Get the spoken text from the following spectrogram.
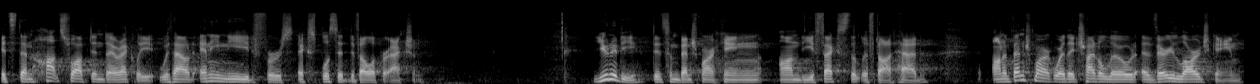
it's then hot swapped in directly without any need for explicit developer action. Unity did some benchmarking on the effects that Liftoff had. On a benchmark where they tried to load a very large game,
